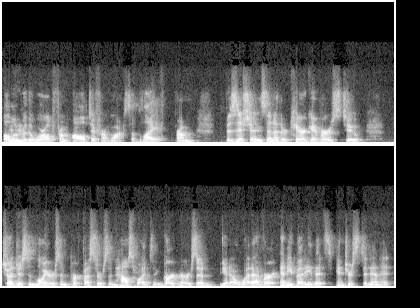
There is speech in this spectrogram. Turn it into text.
all mm-hmm. over the world from all different walks of life, from physicians and other caregivers to judges and lawyers and professors and housewives and gardeners and you know whatever anybody that's interested in it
